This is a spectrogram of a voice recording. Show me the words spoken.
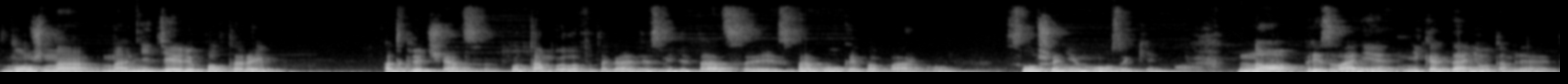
Нужно на неделю-полторы отключаться. Вот там была фотография с медитацией, с прогулкой по парку, слушанием музыки. Но призвание никогда не утомляет.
